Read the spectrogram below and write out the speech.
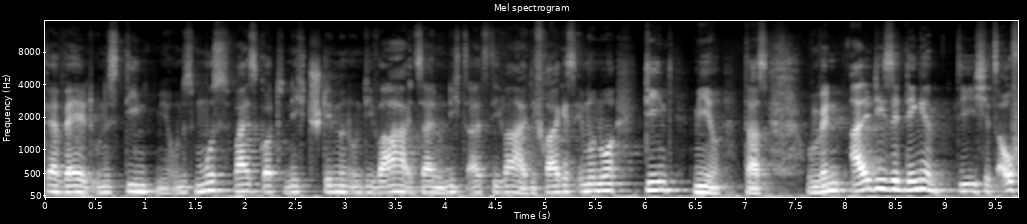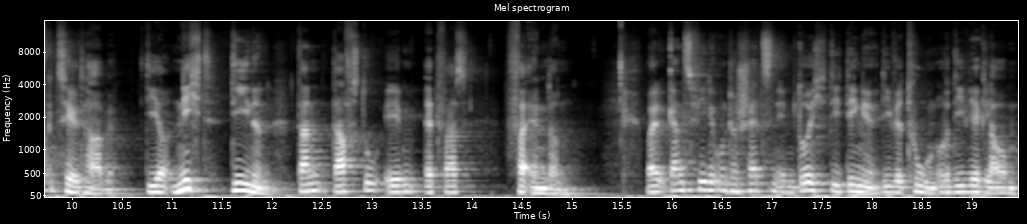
der Welt und es dient mir. Und es muss, weiß Gott, nicht stimmen und die Wahrheit sein und nichts als die Wahrheit. Die Frage ist immer nur, dient mir das? Und wenn all diese Dinge, die ich jetzt aufgezählt habe, dir nicht dienen, dann darfst du eben etwas verändern. Weil ganz viele unterschätzen eben durch die Dinge, die wir tun oder die wir glauben,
